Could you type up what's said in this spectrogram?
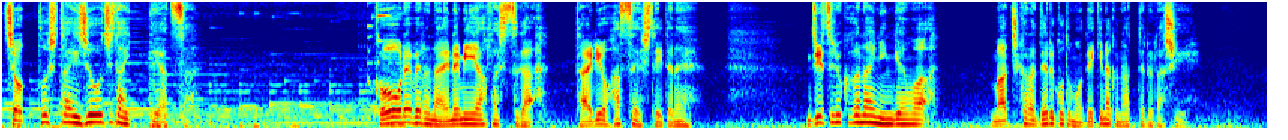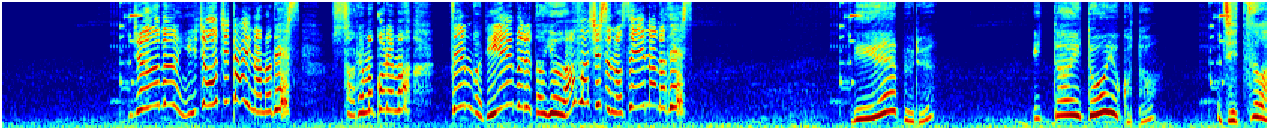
ちょっとした異常事態ってやつさ。高レベルなエネミーアファシスが大量発生していてね。実力がない人間は街から出ることもできなくなってるらしい。十分異常事態なのです。それもこれも全部リエーブルというアファシスのせいなのです。リエーブル？一体どういうこと？実は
